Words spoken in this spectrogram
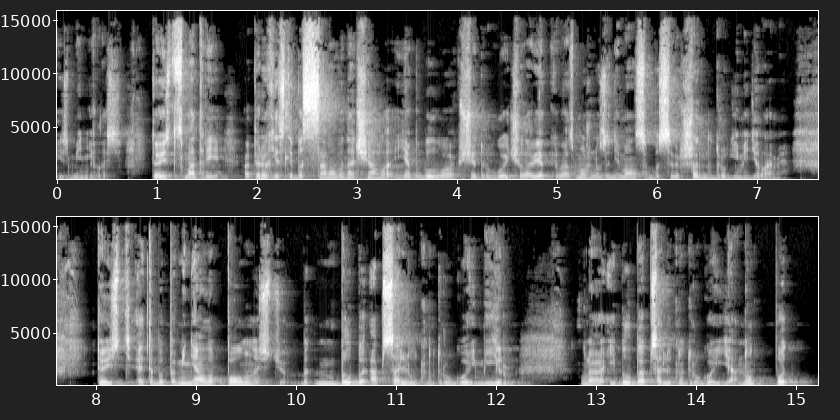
изменилось. То есть смотри, во-первых, если бы с самого начала, я бы был вообще другой человек и, возможно, занимался бы совершенно другими делами. То есть это бы поменяло полностью, был бы абсолютно другой мир а, и был бы абсолютно другой я. Ну вот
